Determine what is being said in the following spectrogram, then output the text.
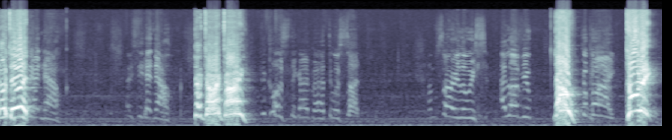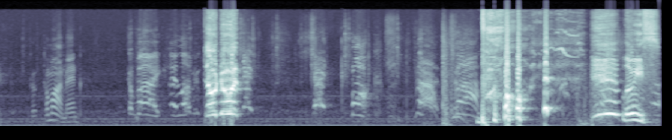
Don't do I see it! that now. I see that now. Don't do it, Tony! The closest thing I've had to a son. I'm sorry, Luis. I love you. No! Goodbye. Tony! C- come on, man. Goodbye. I love you. Don't do it! Shit. Shit. Fuck. Ah, ah. Luis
